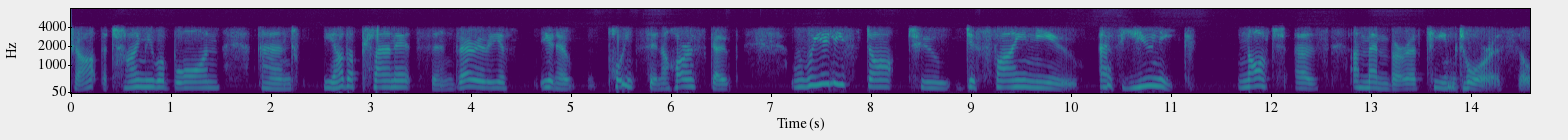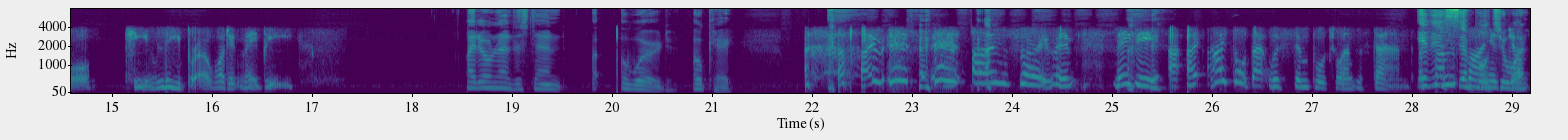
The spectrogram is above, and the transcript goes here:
chart, the time you were born, and the other planets and various, you know, points in a horoscope really start to define you as unique, not as a member of Team Taurus or Team Libra, what it may be. I don't understand a, a word. Okay. I'm, I'm sorry. Maybe, I, I thought that was simple to understand. A It is simple is to un-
